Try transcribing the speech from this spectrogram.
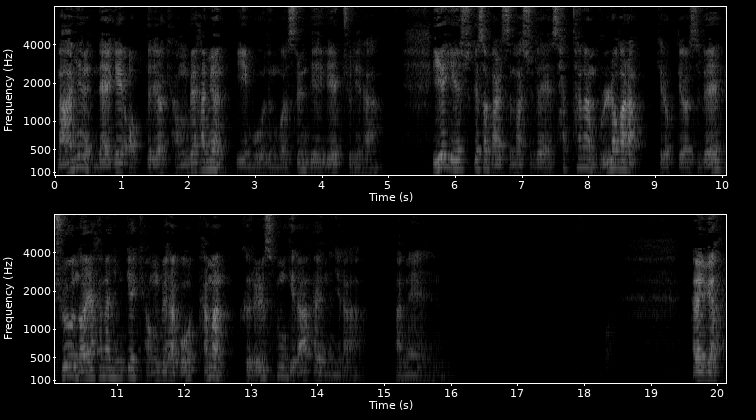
만일 내게 엎드려 경배하면 이 모든 것을 내게 주리라. 이에 예수께서 말씀하시되 사탄아 물러가라 기록되었으되 주 너의 하나님께 경배하고 다만 그를 섬기라 하였느니라. 아멘. 할렐루야.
